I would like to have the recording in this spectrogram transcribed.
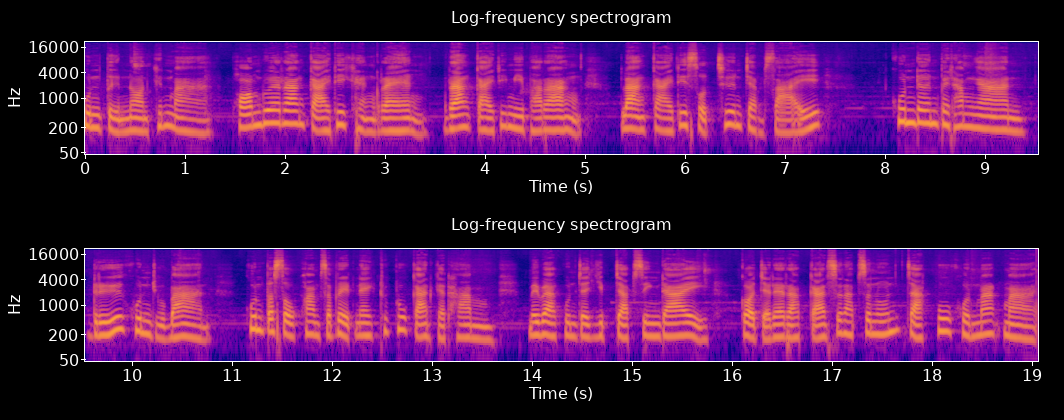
คุณตื่นนอนขึ้นมา พร้อมด้วยร่างกายที่แข็งแรง ร่างกายที่มีพลัง ร่างกายที่สดชื่นแจ่มใส คุณเดินไปทำงาน หรือคุณอยู่บ้าน คุณประสบความสำเร็จในทุกๆการกระทำไม่ว่าคุณจะหยิบจับสิ่งใด ก็จะได้รับการสนับสนุนจากผู้คนมากมาย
